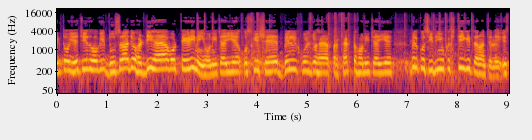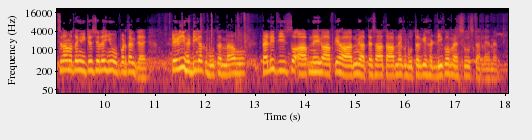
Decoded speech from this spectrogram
एक तो ये चीज़ होगी, दूसरा जो हड्डी है, वो टेढ़ी नहीं होनी चाहिए। उसकी शेप बिल्कुल जो है परफेक्ट होनी चाहिए। बिल्कुल सीधी यूँ कश्ती की तरह चले। इस तरह मतलब नीचे से चले, यूँ ऊपर तक जाए। टेढ़ी हड्डी का कबूतर ना हो। पहली चीज़ तो आपने आपके हाथ में आते साथ आपने कबूतर की हड्डी को महसूस कर लेना है।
